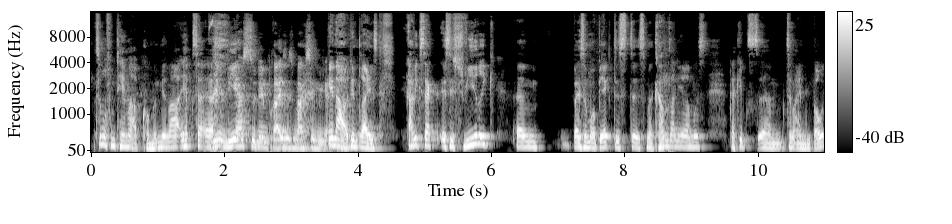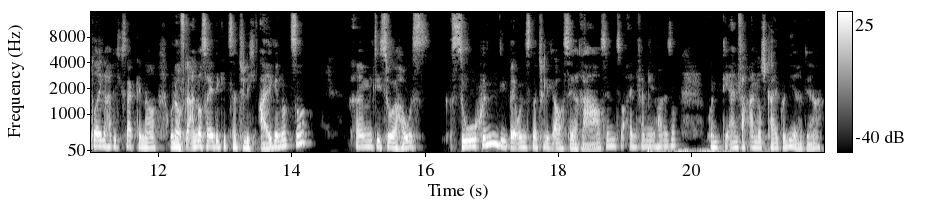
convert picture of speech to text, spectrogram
jetzt sind wir vom Thema abkommen. Mir war, ich habe gesagt, äh, Wie, wie hast du den Preis jetzt maximiert? Genau, den Preis. Habe ich gesagt, es ist schwierig ähm, bei so einem Objekt, das, das man kernsanieren muss. Da gibt's ähm, zum einen die Bauträger, hatte ich gesagt, genau. Und auf der anderen Seite gibt's natürlich Eigennutzer, ähm, die so ein Haus suchen, die bei uns natürlich auch sehr rar sind, so Einfamilienhäuser, und die einfach anders kalkuliert, ja.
